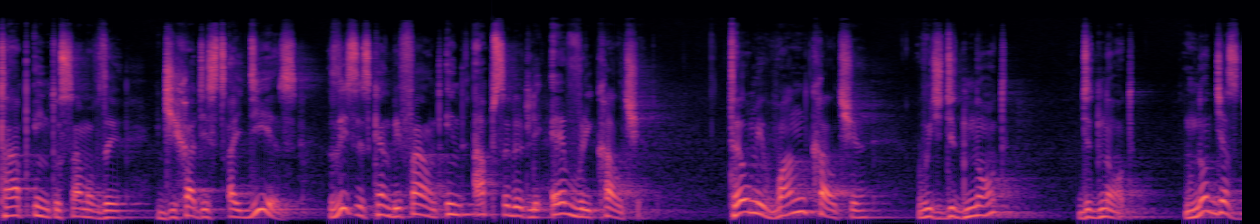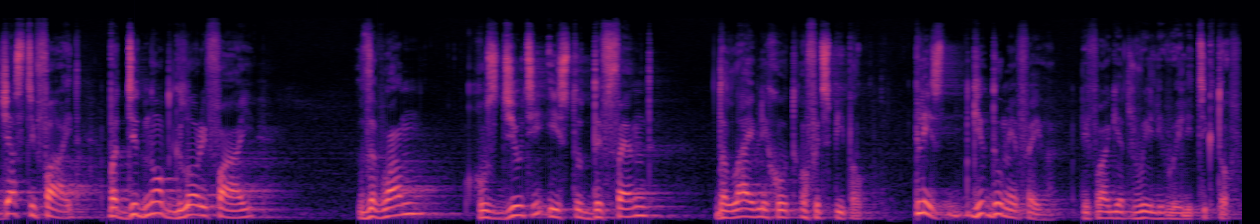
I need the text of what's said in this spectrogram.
tap into some of the jihadist ideas. This is, can be found in absolutely every culture. Tell me one culture which did not, did not, not just justified, but did not glorify the one whose duty is to defend the livelihood of its people. Please give, do me a favor before I get really, really ticked off.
